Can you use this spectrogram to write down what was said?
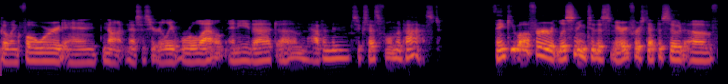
going forward, and not necessarily rule out any that um, haven't been successful in the past. Thank you all for listening to this very first episode of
